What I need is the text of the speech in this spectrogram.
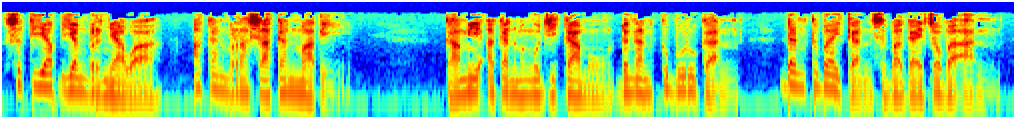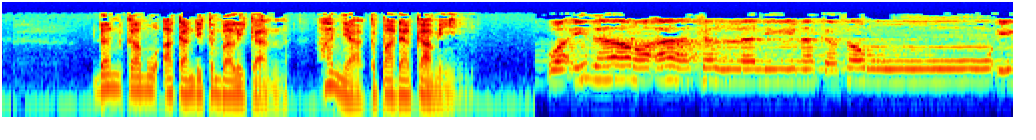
setiap yang bernyawa akan merasakan mati. Kami akan menguji kamu dengan keburukan dan kebaikan sebagai cobaan, dan kamu akan dikembalikan hanya kepada Kami. وإذا رآك الذين كفروا إن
